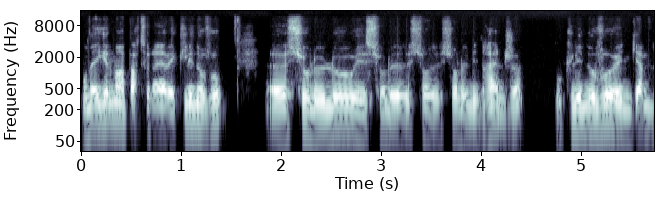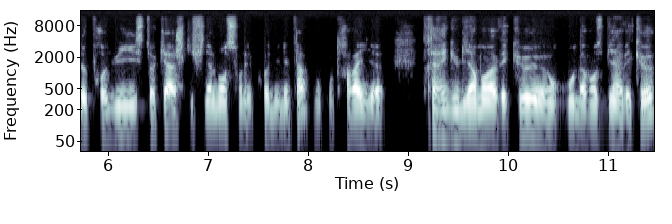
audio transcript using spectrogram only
On a également un partenariat avec Lenovo euh, sur le low et sur le sur, sur le mid range. Donc Lenovo a une gamme de produits stockage qui finalement sont les produits d'étape. Donc on travaille euh, très régulièrement avec eux, on, avance bien avec eux.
